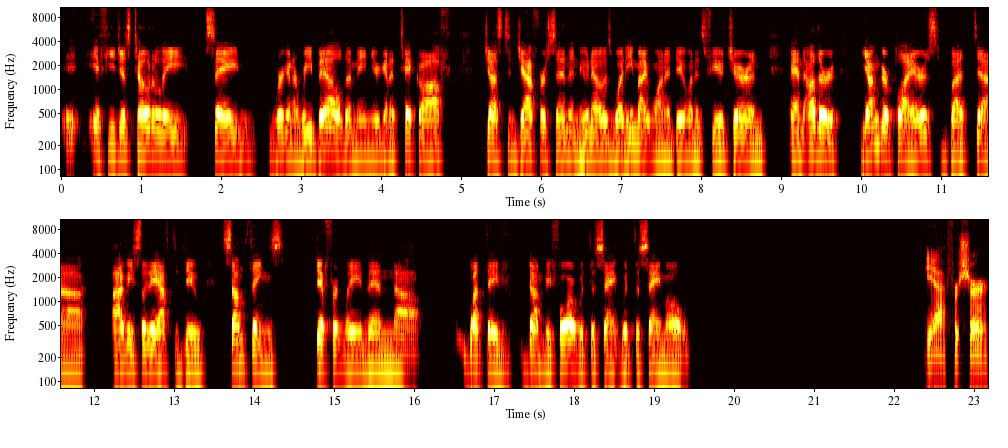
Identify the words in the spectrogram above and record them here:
if you just totally say we're going to rebuild, I mean, you're going to tick off Justin Jefferson, and who knows what he might want to do in his future, and and other younger players. But uh, obviously, they have to do some things differently than uh, what they've done before with the same with the same old. Yeah, for sure.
